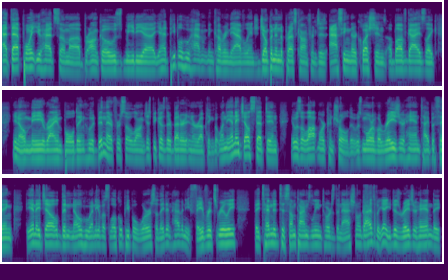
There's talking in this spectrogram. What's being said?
at that point you had some uh, broncos media. You had people who haven't been covering the avalanche jumping into press conferences asking their questions above guys like you know me ryan boulding who had been there for so long just because they're better at interrupting. But when the nhl stepped in it was a lot more controlled. It was more of a raise your hand type of thing. The nhl didn't know who any of us local people were so they didn't have any favorites really. They tended to sometimes lean towards the national guys but yeah you just raise your hand they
